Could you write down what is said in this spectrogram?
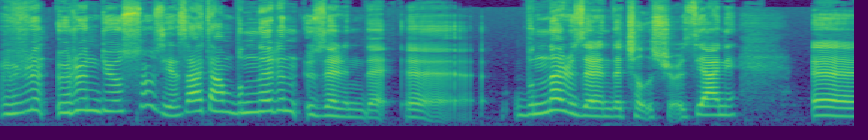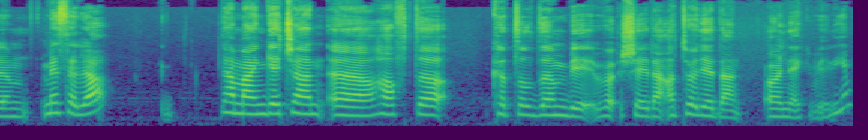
ürün, ürün diyorsunuz ya zaten bunların üzerinde e, bunlar üzerinde çalışıyoruz. Yani e, mesela hemen geçen e, hafta katıldığım bir şeyden atölyeden örnek vereyim.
